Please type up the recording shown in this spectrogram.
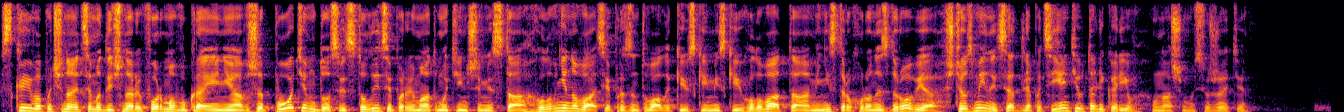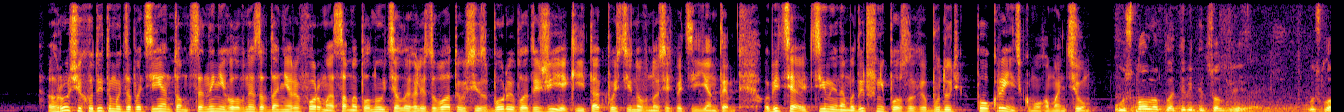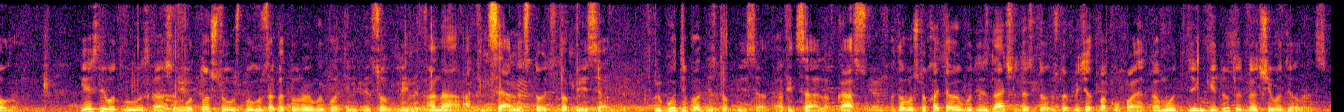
З Києва починається медична реформа в Україні, а вже потім досвід столиці перейматимуть інші міста. Головні новації презентували київський міський голова та міністр охорони здоров'я. Що зміниться для пацієнтів та лікарів у нашому сюжеті? Гроші ходитимуть за пацієнтом. Це нині головне завдання реформи. А саме планується легалізувати усі збори і платежі, які і так постійно вносять пацієнти. Обіцяють, ціни на медичні послуги будуть по українському гаманцю. условно платили 500 гривен. Условно. Если вот мы скажем, вот то, что услугу, за которую вы платили 500 гривен, она официально стоит 150, вы будете платить 150 официально в кассу? Потому что хотя вы будете знать, что это 100 150 покупает, кому эти деньги идут и для чего делается.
